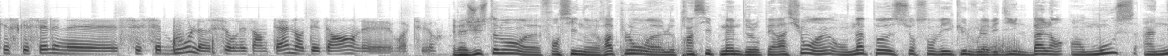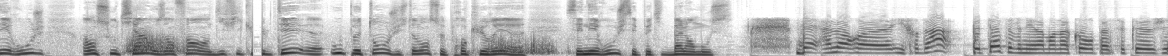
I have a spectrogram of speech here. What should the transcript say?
qu'est-ce que c'est ces, boules sur les antennes ou dedans les voitures. Et bien justement, euh, Francine, rappelons euh, le principe même de l'opération. hein. On appose sur son véhicule, vous l'avez dit, une balle en, mousse, un nez rouge, en soutien aux enfants en difficulté. Euh, où peut-on justement se procurer ces nez rouges, ces petites balles en mousse? Ben alors, euh, il faudra peut-être venir à Monaco parce que je,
